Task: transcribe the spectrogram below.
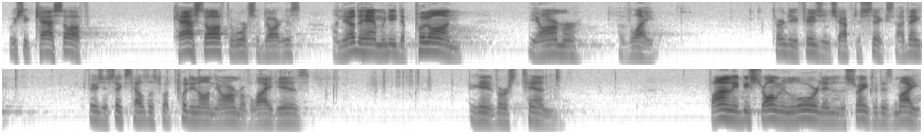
We should cast off, cast off the works of darkness. On the other hand, we need to put on the armor of light. Turn to Ephesians chapter 6. I think Ephesians 6 tells us what putting on the armor of light is. Beginning in verse 10. Finally, be strong in the Lord and in the strength of his might.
